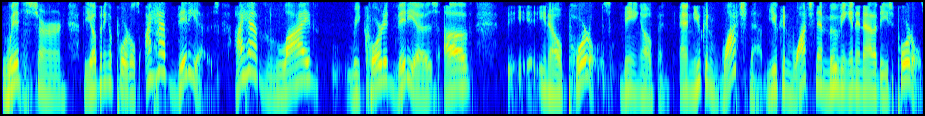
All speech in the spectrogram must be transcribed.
with CERN, the opening of portals. I have videos. I have live recorded videos of you know portals being opened and you can watch them. You can watch them moving in and out of these portals.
